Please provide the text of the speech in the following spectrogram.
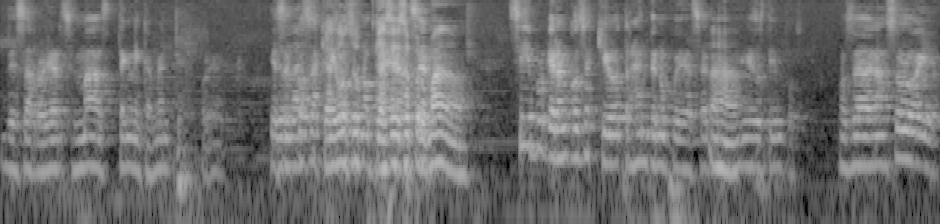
desarrollarse más técnicamente, por ejemplo. Y hacer cosas que otros su, no casi podían hacer. superhumano. Sí, porque eran cosas que otra gente no podía hacer Ajá. en esos tiempos. O sea, eran solo ellos.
